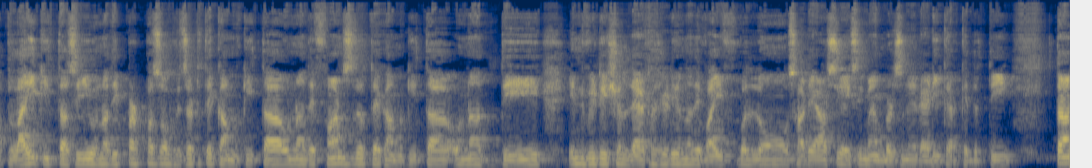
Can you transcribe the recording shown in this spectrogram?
ਅਪਲਾਈ ਕੀਤਾ ਸੀ, ਉਹਨਾਂ ਦੀ ਪਰਪਸ ਆਫ ਵਿਜ਼ਿਟ ਤੇ ਕੰਮ ਕੀਤਾ, ਉਹਨਾਂ ਦੇ ਫੰਡਸ ਦੇ ਉੱਤੇ ਕੰਮ ਕੀਤਾ, ਉਹਨਾਂ ਦੀ ਇਨਵੀਟੇਸ਼ਨ ਲੈਟਰ ਜਿਹੜੀ ਉਹਨਾਂ ਦੇ ਵਾਈਫ ਵੱਲੋਂ ਸਾਡੇ ਆਰਸੀਆਈਸੀ ਮੈਂਬਰਸ ਨੇ ਰੈਡੀ ਕਰਕੇ ਦਿੱਤੀ। ਤਾਂ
